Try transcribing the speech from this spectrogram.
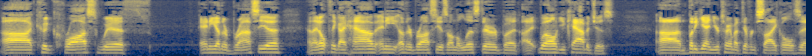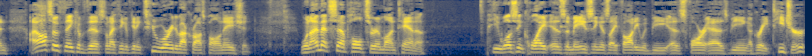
uh, could cross with any other brassica. And I don't think I have any other brassicas on the list there, but I, well, you cabbages. Um, but again, you're talking about different cycles. And I also think of this when I think of getting too worried about cross pollination. When I met Sepp Holzer in Montana, he wasn't quite as amazing as I thought he would be as far as being a great teacher.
